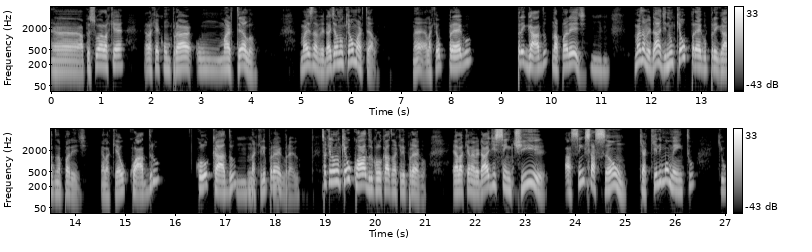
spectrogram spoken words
é, a pessoa ela quer, ela quer comprar um martelo, mas na verdade ela não quer um martelo. Né? Ela quer o prego pregado na parede. Uhum. Mas na verdade, não quer o prego pregado na parede. Ela quer o quadro colocado Uhum. naquele prego. prego. Só que ela não quer o quadro colocado naquele prego. Ela quer, na verdade, sentir a sensação que aquele momento que o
